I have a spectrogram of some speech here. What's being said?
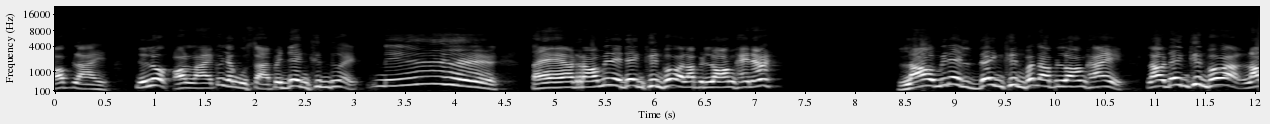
ออฟไลน์ ในโลกออนไลน์ก็ยังอุตส่าห์ไปเด้งขึ้นด้วยเนี่ยแต่เราไม่ได้เด้งขึ้นเพราะว่าเราเป็นรองใครนะ เราไม่ได้เด้งขึ้นเพราะเราเป็นรองใคร เราเด้งขึ้นเพราะว่าเรา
